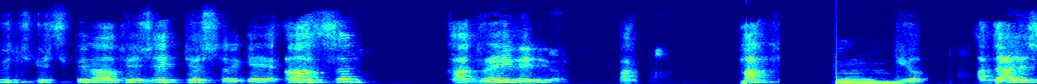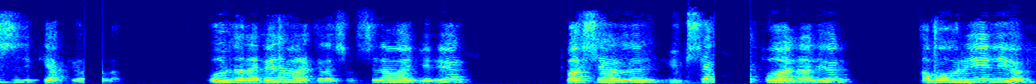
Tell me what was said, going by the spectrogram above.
3, 3600 ek göstergeyi alsın, kadroyu veriyor. Bak, hak hmm. diyor. Adaletsizlik yapıyorlar. Burada da benim arkadaşım sınava giriyor, başarılı, yüksek puan alıyor ama onu eliyor.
